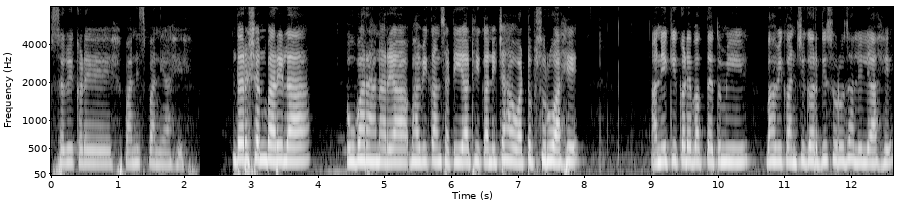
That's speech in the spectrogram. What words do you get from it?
सगळीकडे पाणीच पाणी आहे. दर्शनबारीला उभा राहणाऱ्या भाविकांसाठी या ठिकाणी चहा वाटप सुरू आहे. आणि एकीकडे बघताय तुम्ही भाविकांची गर्दी सुरू झालेली आहे.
